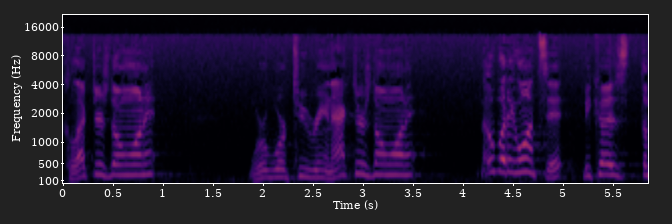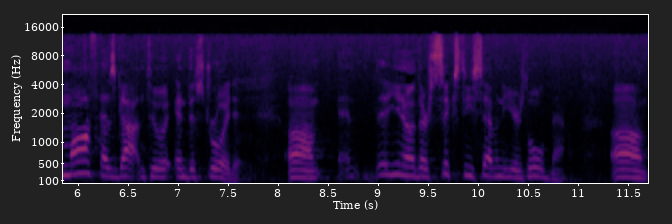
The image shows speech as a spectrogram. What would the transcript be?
Collectors don't want it. World War II reenactors don't want it. Nobody wants it because the moth has gotten to it and destroyed it. Um, and, they, you know, they're 60, 70 years old now. Um,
